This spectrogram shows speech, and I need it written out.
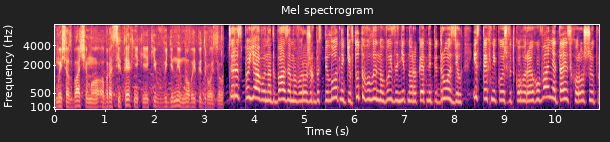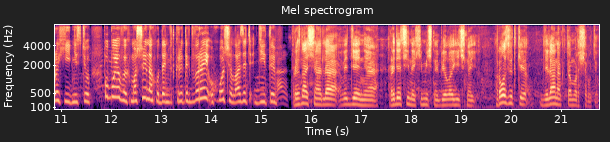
ми зараз бачимо образці техніки, які введені в новий підрозділ. Через появу над базами ворожих безпілотників тут увели новий зенітно-ракетний підрозділ із технікою швидкого реагування та із хорошою прохідністю. По бойових машинах у день відкритих дверей охоче лазять діти. призначена для ведення радіаційно-хімічної біологічної розвідки ділянок та маршрутів.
